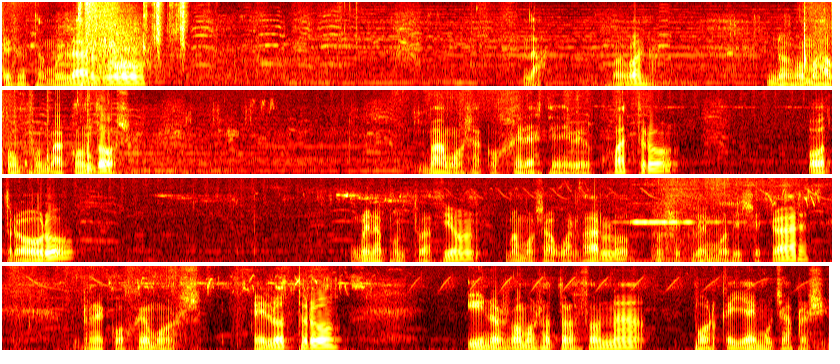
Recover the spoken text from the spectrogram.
Eso está muy largo. No, pues bueno. Nos vamos a conformar con dos. Vamos a coger este nivel 4. Otro oro buena puntuación vamos a guardarlo lo si disecar. Recogemos el otro y nos vamos a otra zona porque ya hay mucha presión.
